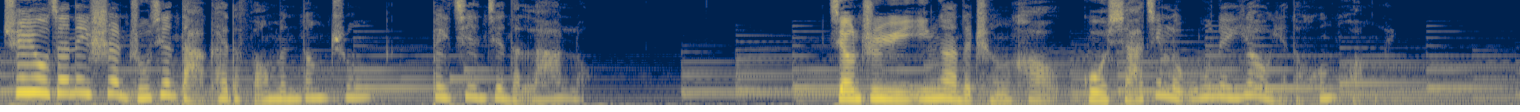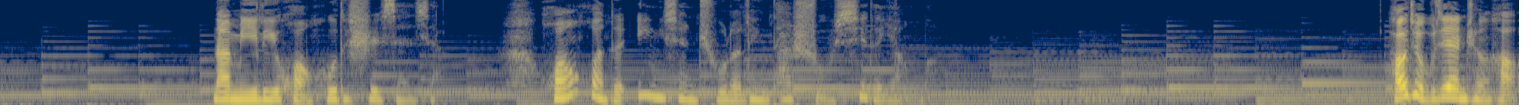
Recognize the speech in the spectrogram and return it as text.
却又在那扇逐渐打开的房门当中被渐渐的拉拢，将之于阴暗的陈浩裹挟进了屋内耀眼的昏黄里。那迷离恍惚的视线下。缓缓地映现出了令他熟悉的样貌。好久不见，陈浩，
